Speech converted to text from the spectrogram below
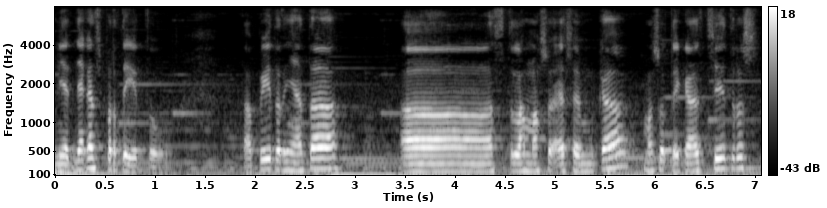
Niatnya kan seperti itu. Tapi ternyata uh, setelah masuk SMK masuk TKJ terus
